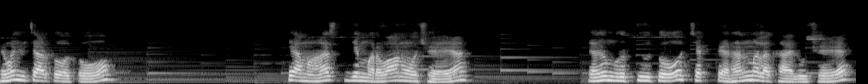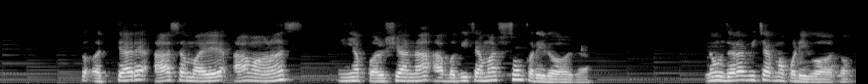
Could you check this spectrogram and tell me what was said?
એમ જ વિચારતો હતો કે આ માણસ જે મરવાનો છે તેનું મૃત્યુ તો ચેક તેહરાનમાં લખાયેલું છે. તો અત્યારે આ સમયે આ માણસ અહીંયા પર્શિયાના આ બગીચામાં શું કરી રહ્યો છે? એટલે હું જરા વિચારમાં પડી ગયો હતો.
